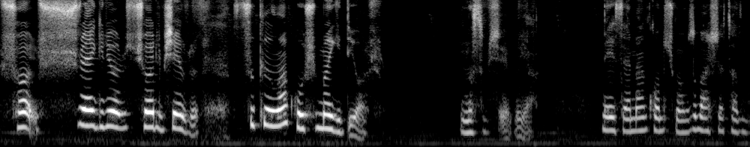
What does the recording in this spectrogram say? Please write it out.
şu, şuraya gidiyoruz. Şöyle bir şey yazıyor. Sıkılmak hoşuma gidiyor. Nasıl bir şey bu ya? Neyse hemen konuşmamızı başlatalım.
